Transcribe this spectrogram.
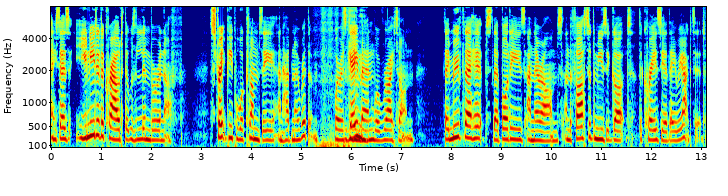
And he says, You needed a crowd that was limber enough. Straight people were clumsy and had no rhythm, whereas gay men were right on. They moved their hips, their bodies, and their arms, and the faster the music got, the crazier they reacted.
